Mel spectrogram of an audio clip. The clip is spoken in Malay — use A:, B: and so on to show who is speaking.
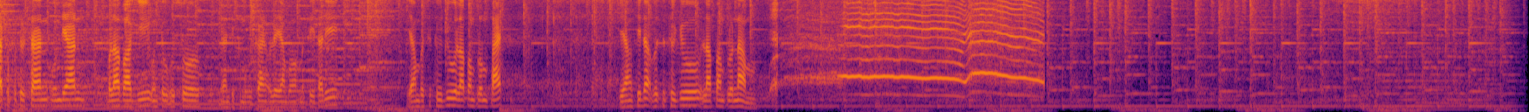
A: keputusan undian belah bagi untuk usul yang dikemukakan oleh Yang Berhormat Menteri tadi yang bersetuju 84 yang tidak bersetuju 86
